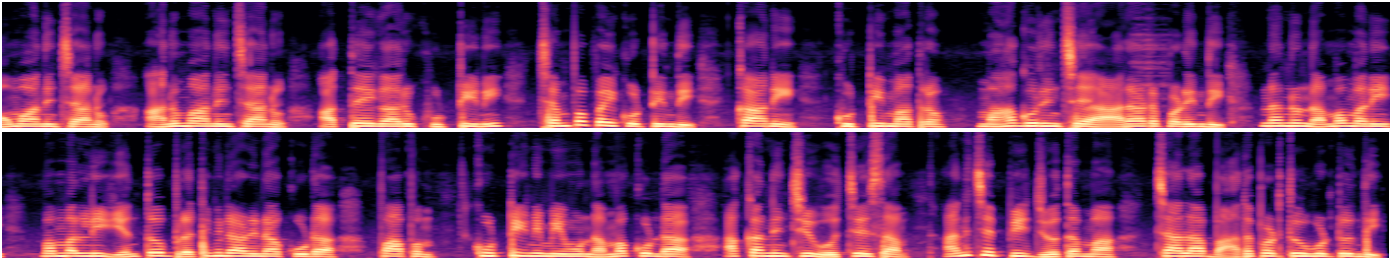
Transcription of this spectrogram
అవమానించాను అనుమానించాను. అత్తయ్య గారు కుట్టిని చెంపపై కొట్టింది. కానీ కుట్టి మాత్రం మా గురించే ఆరాటపడింది. నన్ను నమ్మమని మమ్మల్ని ఎంతో బ్రతిమిలాడినా కూడా పాపం కుట్టిని మేము నమ్మకుండా అక్కడి నుంచి వచ్చేసాం అని చెప్పి జ్యోతమ్మ చాలా బాధపడుతూ ఉంటుంది.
